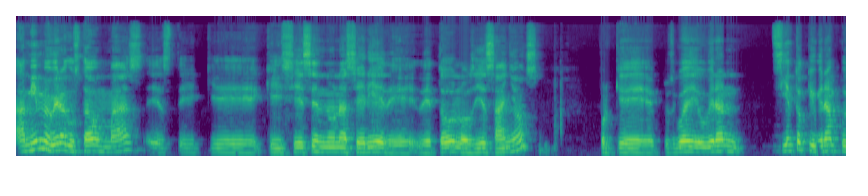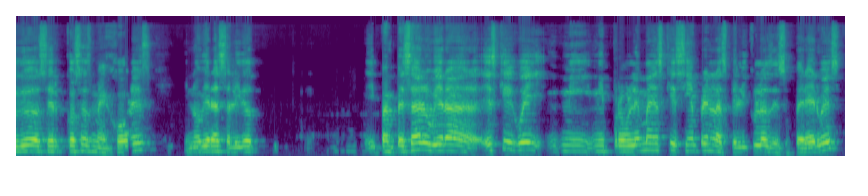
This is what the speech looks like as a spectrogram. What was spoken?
a mí me hubiera gustado más este, que, que hiciesen una serie de, de todos los 10 años, porque, pues, güey, hubieran siento que hubieran podido hacer cosas mejores y no hubiera salido. Y para empezar, hubiera. Es que, güey, mi, mi problema es que siempre en las películas de superhéroes,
